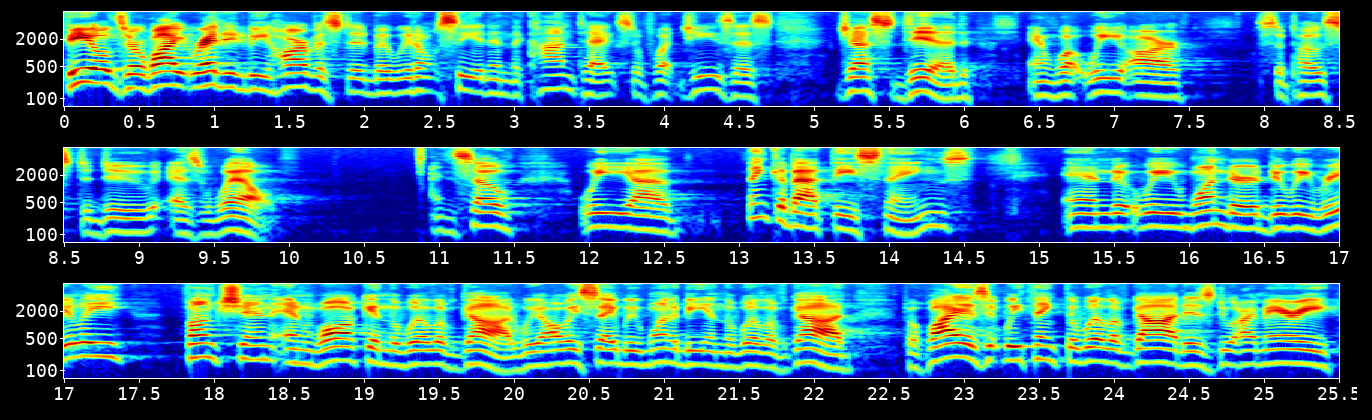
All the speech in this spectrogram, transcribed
Fields are white, ready to be harvested, but we don't see it in the context of what Jesus just did and what we are supposed to do as well. And so we uh, think about these things and we wonder do we really function and walk in the will of God? We always say we want to be in the will of God. But why is it we think the will of God is do I marry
